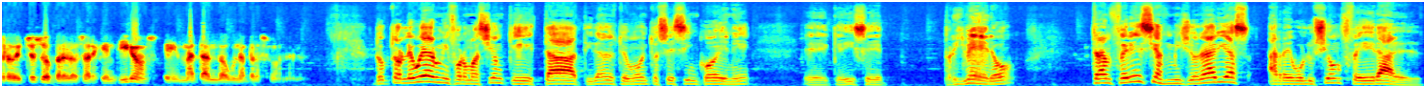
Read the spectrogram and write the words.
provechoso para los argentinos eh, matando a una persona. Doctor, le voy a dar una información que está tirando en este momento C5N, eh, que dice, primero, transferencias millonarias a Revolución Federal,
